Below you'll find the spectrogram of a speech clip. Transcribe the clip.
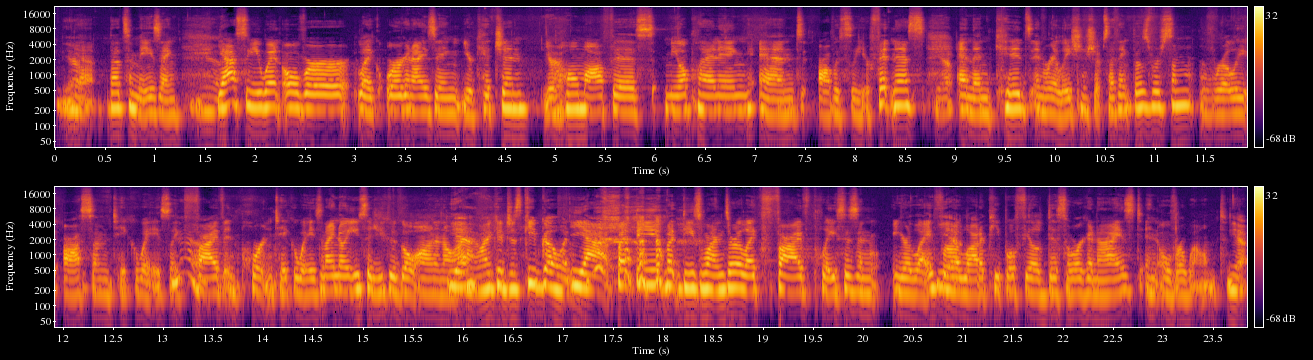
Yeah. Yeah. Yeah. That's amazing. Yeah. Yeah. So you went over like organizing your kitchen, your home office, meal planning, and obviously your fitness, Yep. and then kids and relationships. I think those were some really awesome takeaways, like Yeah. five important takeaways. And I know you said you could go on and on. Yeah, I could just keep going. Yeah, but the but these ones are like five places in your life where Yeah. a lot of people feel disorganized and overwhelmed. Yeah.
